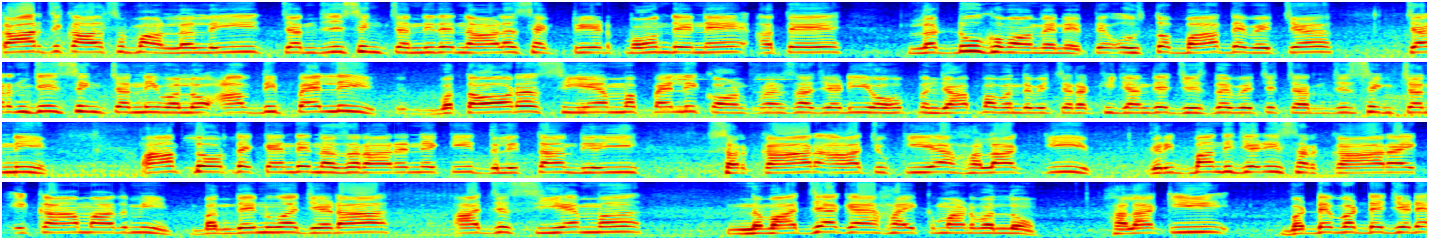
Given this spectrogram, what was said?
ਕਾਰਜਕਾਲ ਸੰਭਾਲਣ ਲਈ ਚਰਨਜੀਤ ਸਿੰਘ ਚੰਨੀ ਦੇ ਨਾਲ ਸੈਕਟਰੀਏਟ ਪਹੁੰਚਦੇ ਨੇ ਅਤੇ ਲੱਡੂ ਖਵਾਉਂਦੇ ਨੇ ਤੇ ਉਸ ਤੋਂ ਬਾਅਦ ਦੇ ਵਿੱਚ ਚਰਨਜੀਤ ਸਿੰਘ ਚੰਨੀ ਵੱਲੋਂ ਆਪਦੀ ਪਹਿਲੀ ਬਤੌਰ ਸੀਐਮ ਪਹਿਲੀ ਕਾਨਫਰੰਸ ਆ ਜਿਹੜੀ ਉਹ ਪੰਜਾਬ ਭਵਨ ਦੇ ਵਿੱਚ ਰੱਖੀ ਜਾਂਦੀ ਹੈ, ਜਿਸ ਦੇ ਵਿੱਚ ਚਰਨਜੀਤ ਸਿੰਘ ਚੰਨੀ ਆਮ ਤੌਰ ਤੇ ਕਹਿੰਦੇ ਨਜ਼ਰ ਆ ਰਹੇ ਨੇ ਕਿ ਦਲਿਤਾਂ ਦੀ ਸਰਕਾਰ ਆ ਚੁੱਕੀ ਹੈ। ਹਾਲਾਂਕਿ ਗਰੀਬਾਂ ਦੀ ਜਿਹੜੀ ਸਰਕਾਰ ਹੈ ਇੱਕ- ਇੱਕ ਆਮ ਆਦਮੀ ਬੰਦੇ ਨੂੰ ਹੈ ਜਿਹੜਾ ਅੱਜ ਸੀਐਮ ਨਵਾਜਿਆ ਗਿਆ ਹਾਈ ਕਮਾਂਡ ਵੱਲੋਂ। ਹਾਲਾਂਕਿ ਵੱਡੇ ਵੱਡੇ ਜਿਹੜੇ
